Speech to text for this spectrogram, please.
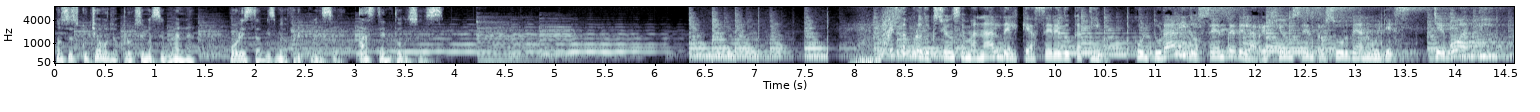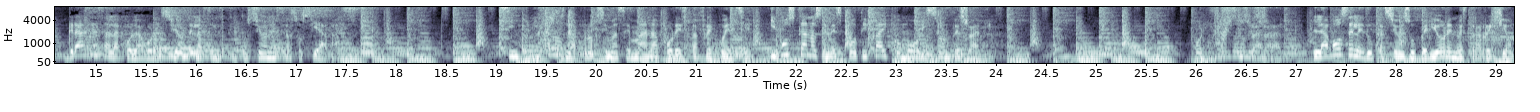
nos escuchamos la próxima semana por esta misma frecuencia. Hasta entonces. Esta producción semanal del quehacer educativo, cultural y docente de la región centro-sur de Anuyes llegó a ti gracias a la colaboración de las instituciones asociadas. Sintonízanos la próxima semana por esta frecuencia y búscanos en Spotify como Horizontes Radio. La voz de la educación superior en nuestra región.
